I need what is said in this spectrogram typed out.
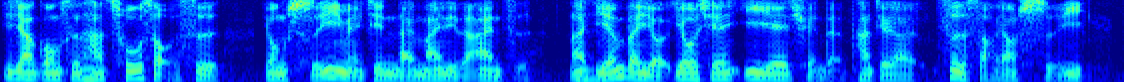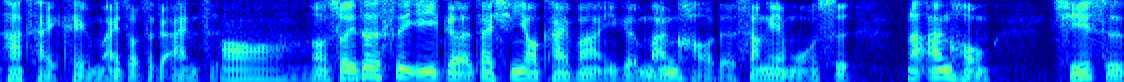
一家公司，他出手是用十亿美金来买你的案子，那原本有优先预约权的，他就要至少要十亿，他才可以买走这个案子。哦哦，所以这个是一个在新药开发一个蛮好的商业模式。那安红。其实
